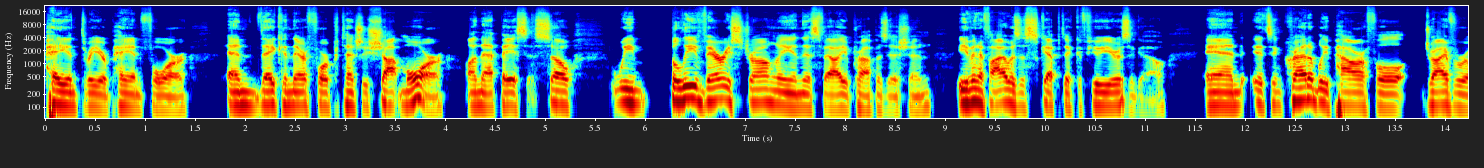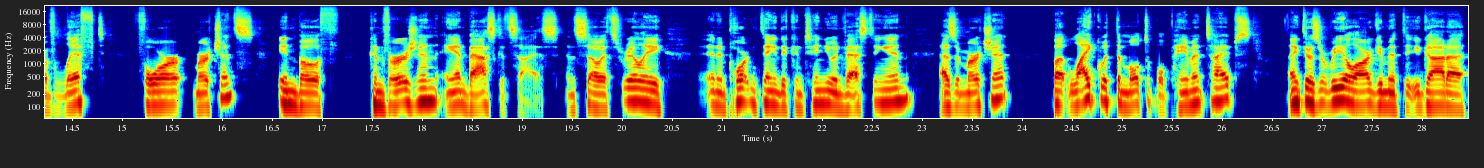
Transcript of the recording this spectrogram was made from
pay in three or pay in four, and they can therefore potentially shop more on that basis. So we believe very strongly in this value proposition, even if I was a skeptic a few years ago and it's incredibly powerful driver of lift for merchants in both conversion and basket size. And so it's really an important thing to continue investing in as a merchant. But like with the multiple payment types, I think there's a real argument that you got to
